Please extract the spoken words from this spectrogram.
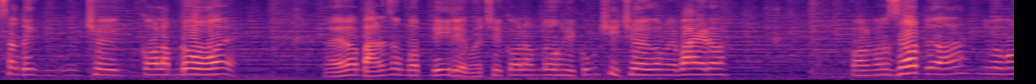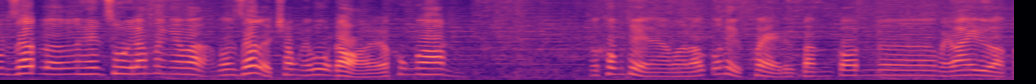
xác định chơi con 5 đô ấy. Đấy mà bán rồng mập đi để mà chơi con 5 đô thì cũng chỉ chơi con máy bay thôi. Còn con rớt nữa Nhưng mà con rớt là hên xui lắm anh em ạ. Con rớt ở trong cái bộ đỏ này nó không ngon. Nó không thể nào mà nó có thể khỏe được bằng con uh, máy bay được.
